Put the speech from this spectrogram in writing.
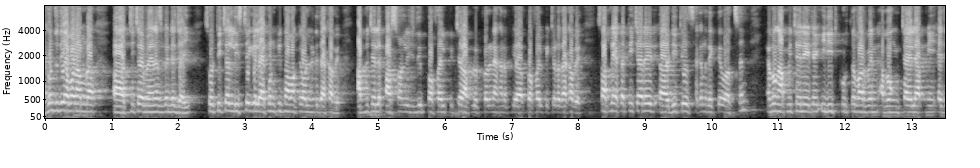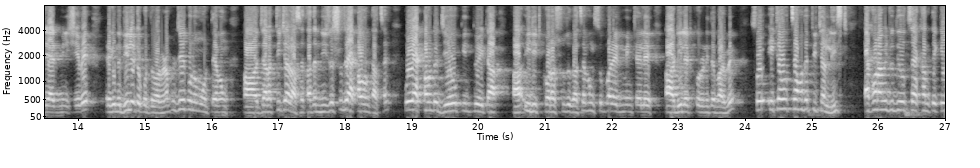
এখন যদি আবার আমরা টিচার ম্যানেজমেন্টে যাই সো টিচার লিস্টে গেলে এখন কিন্তু আমাকে অলরেডি দেখাবে। আপনি চাইলে পার্সোনালি যদি প্রোফাইল পিকচার আপলোড করেন, এখানে প্রোফাইল পিকচারটা দেখাবে। সো আপনি একটা টিচারের ডিটেলস এখানে দেখতে পাচ্ছেন, এবং আপনি চাইলে এটা এডিট করতে পারবেন, এবং চাইলে আপনি এজ এ অ্যাডমিন হিসেবে এটা কিন্তু ডিলিটও করতে পারবেন। আপনি যে কোনো মুহূর্তে, এবং যারা টিচার আছে, তাদের নিজস্ব যে অ্যাকাউন্ট আছে, ওই অ্যাকাউন্টে যেও কিন্তু এটা এডিট করার সুযোগ আছে, এবং সুপার অ্যাডমিন চাইলে ডিলিট করে নিতে পারবে। সো এটা হচ্ছে আমাদের টিচার লিস্ট এখন আমি যদি হচ্ছে এখান থেকে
